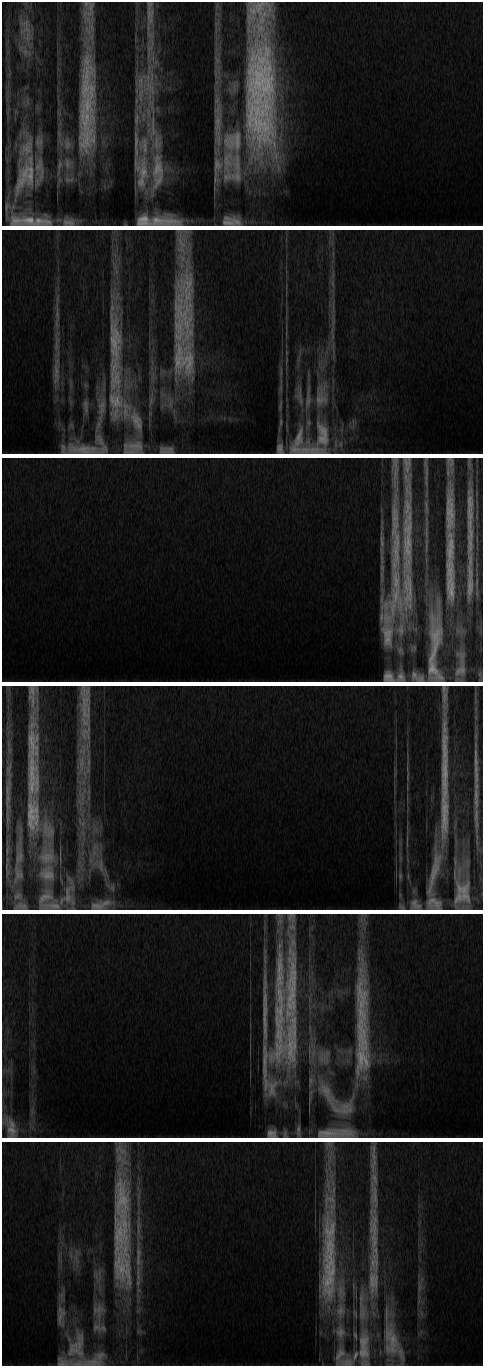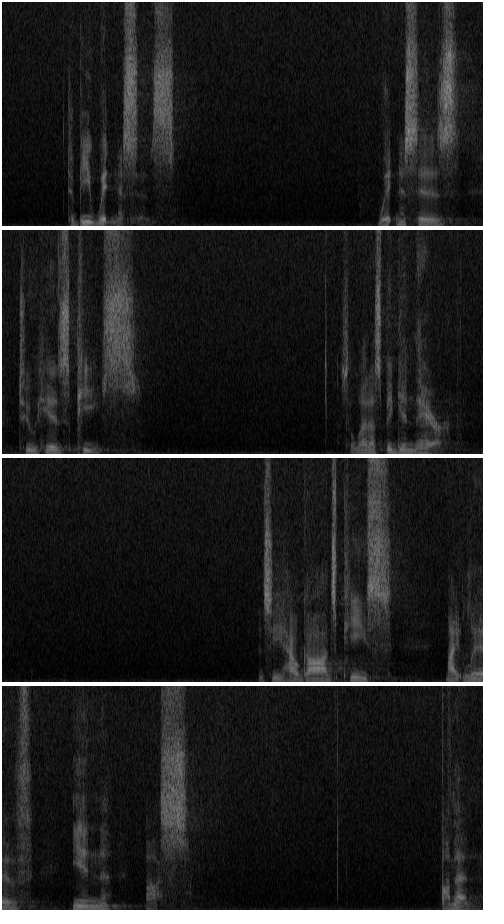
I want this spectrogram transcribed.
Creating peace, giving peace, so that we might share peace with one another. Jesus invites us to transcend our fear and to embrace God's hope. Jesus appears in our midst to send us out to be witnesses, witnesses to his peace. So let us begin there and see how God's peace might live in us. Amen.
